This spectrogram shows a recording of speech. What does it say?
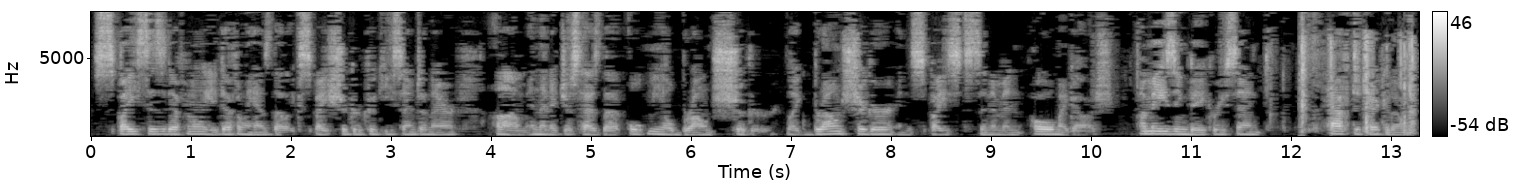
spices definitely. It definitely has that like spice sugar cookie scent in there. Um, and then it just has that oatmeal brown sugar, like brown sugar and spiced cinnamon. Oh my gosh. Amazing bakery scent. Have to check it out.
